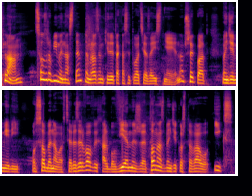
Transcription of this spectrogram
plan, co zrobimy następnym razem, kiedy taka sytuacja zaistnieje. Na przykład będziemy mieli osobę na ławce rezerwowych, albo wiemy, że to nas będzie kosztowało x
